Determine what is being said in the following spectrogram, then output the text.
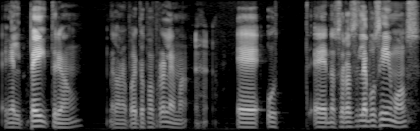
en el Patreon de Con el Puestos para Problemas, eh, eh, nosotros le pusimos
